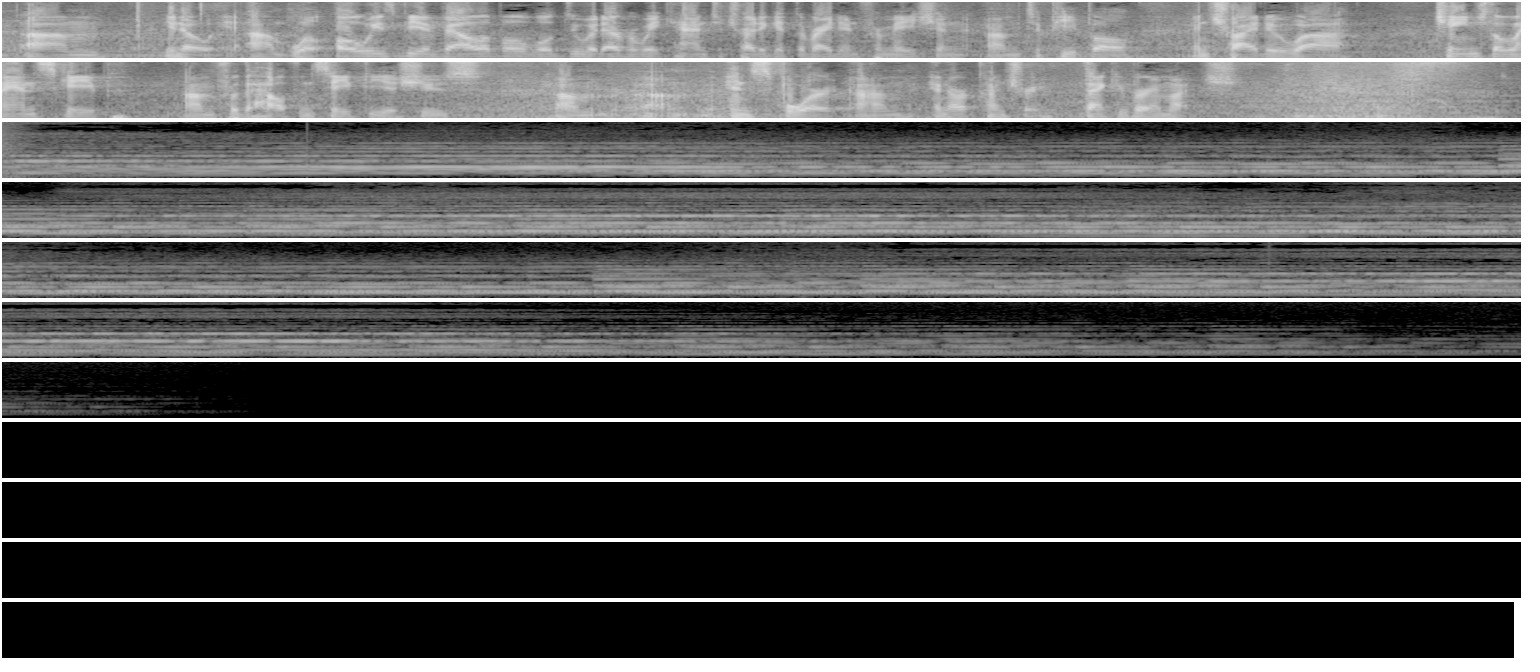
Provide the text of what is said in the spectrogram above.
um, you know, um, will always be available. We'll do whatever we can to try to get the right information um, to people and try to uh, change the landscape um, for the health and safety issues um, um, in sport in our country. Thank you very much.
